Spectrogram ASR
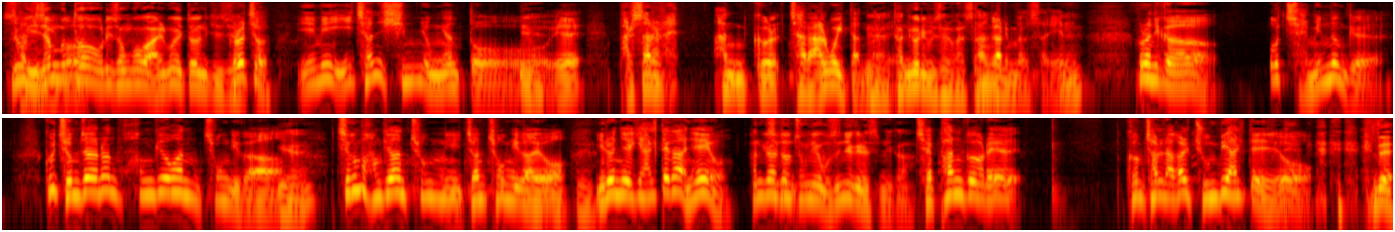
사진이고 이전부터 우리 정부가 알고 있던 기지. 그렇죠. 이미 2016년도에 예. 발사를 해- 한 그걸 잘 알고 있단 말이에요. 예. 단거리 미사일 발사. 단가리 발사인. 그러니까 어 재밌는 게 그 점자는 황교안 총리가 예. 지금 황교안 총리 전 총리가요 이런 얘기 할 때가 아니에요. 한교안 전 총리가 무슨 얘기를 했습니까? 재판거래 검찰 나갈 준비할 때예요. 근데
